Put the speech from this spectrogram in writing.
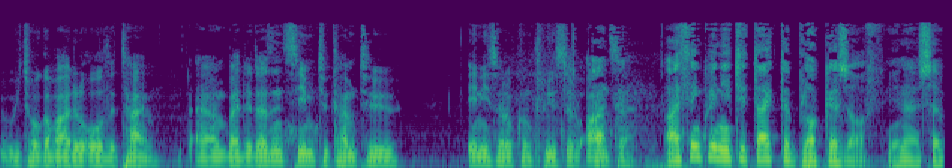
we talk about it all the time. Um, but it doesn't seem to come to any sort of conclusive answer. I think we need to take the blockers off, you know, so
